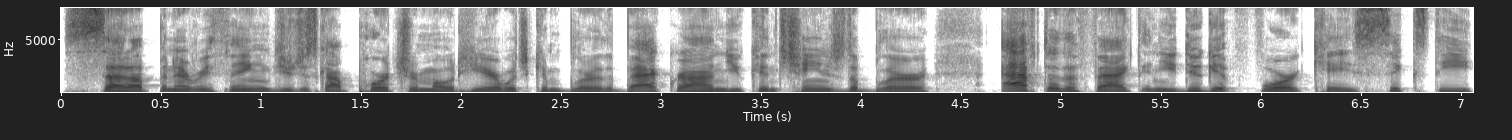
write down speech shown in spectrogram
setup and everything. You just got portrait mode here, which can blur the background. You can change the blur after the fact, and you do get 4K 60.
